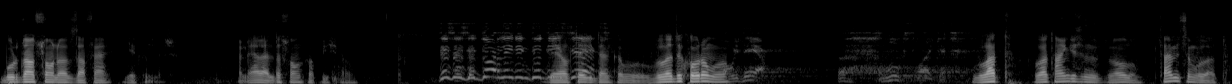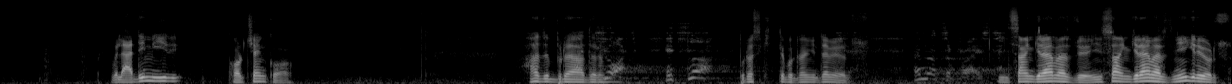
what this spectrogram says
Buradan sonra zafer yakındır. Hani herhalde son kapı inşallah. Delta'ya giden kapı. Vlad'ı koru mu? We there? Looks like it. Vlad. Vlad hangisiniz oğlum? Sen misin Vlad? Vladimir Korchenko. Hadi locked. Burası gitti buradan gidemiyoruz. İnsan giremez diyor. İnsan giremez. Niye giriyoruz?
